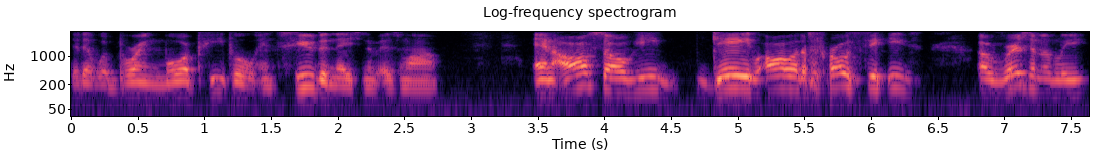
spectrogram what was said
that it would bring more people into the Nation of Islam. And also he gave all of the proceeds originally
